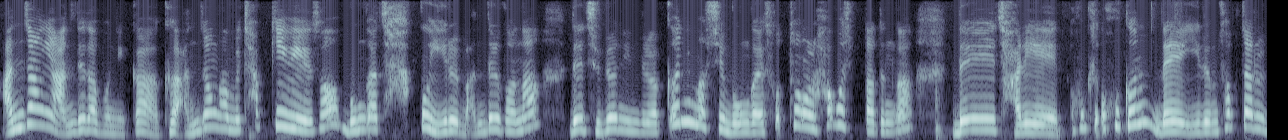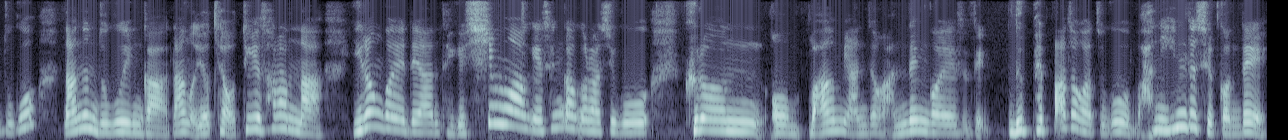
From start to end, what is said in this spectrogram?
안정이 안 되다 보니까 그 안정감을 찾기 위해서 뭔가 자꾸 일을 만들거나 내 주변인들과 끊임없이 뭔가의 소통을 하고 싶다든가 내 자리에 혹, 혹은 내 이름 석자를 두고 나는 누구인가 난 여태 어떻게 살았나 이런 거에 대한 되게 심오하게 생각을 하시고 그런 어, 마음이 안정 안 된 거에 늪에 빠져가지고 많이 힘드실 건데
